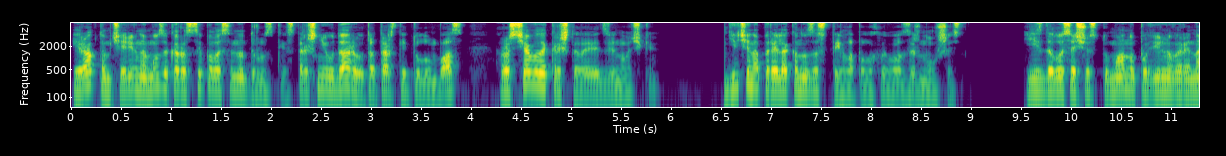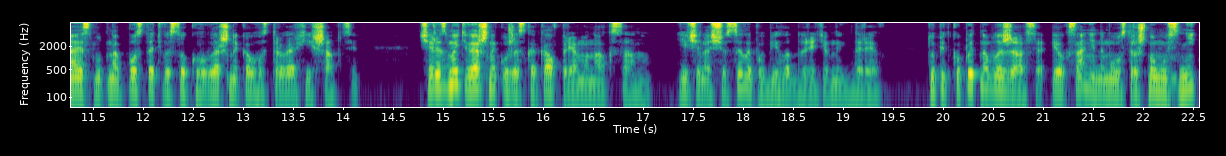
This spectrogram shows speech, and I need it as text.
І раптом чарівна музика розсипалася на друзки, страшні удари у татарський тулумбас розчавили кришталеві дзвіночки. Дівчина перелякано застигла, полохливо озирнувшись. Їй здалося, що з туману повільно виринає смутна постать високого вершника в гостроверхій шапці. Через мить вершник уже скакав прямо на Оксану. Дівчина щосили побігла до рятівних дерев. Тупіт копит наближався, і Оксані, немов у страшному сні,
